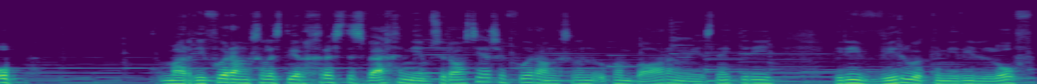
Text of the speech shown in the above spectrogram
op maar die voorhangsel is deur Christus weggeneem. So daar's nie eers 'n voorhangsel in Openbaring nie. Is net hierdie hierdie wierook en hierdie lof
